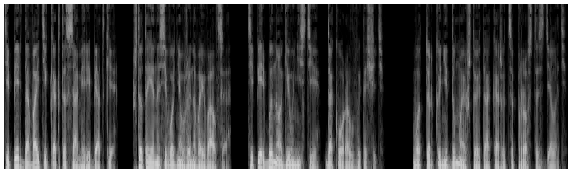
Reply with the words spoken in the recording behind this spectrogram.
Теперь давайте как-то сами, ребятки. Что-то я на сегодня уже навоевался. Теперь бы ноги унести, да коралл вытащить. Вот только не думаю, что это окажется просто сделать.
